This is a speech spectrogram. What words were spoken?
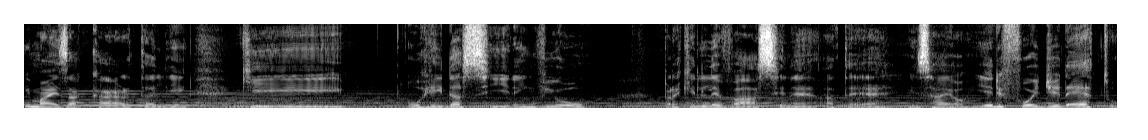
e mais a carta ali que o rei da Síria enviou para que ele levasse né, até Israel. E ele foi direto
